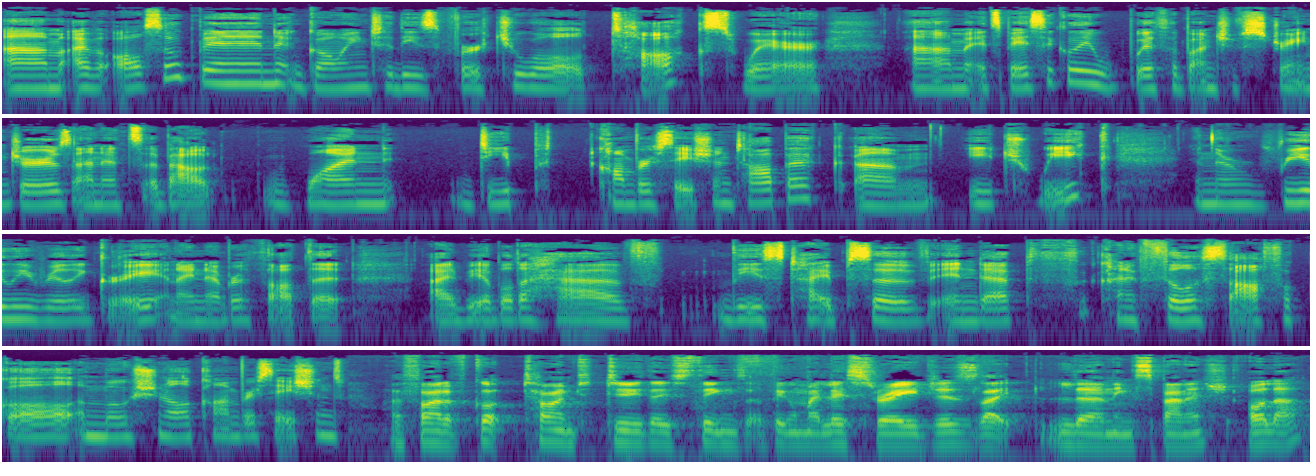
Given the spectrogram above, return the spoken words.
Um, I've also been going to these virtual talks where um, it's basically with a bunch of strangers and it's about one deep conversation topic um, each week, and they're really, really great. And I never thought that I'd be able to have these types of in depth, kind of philosophical, emotional conversations. I find I've got time to do those things that have been on my list for ages, like learning Spanish, hola,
